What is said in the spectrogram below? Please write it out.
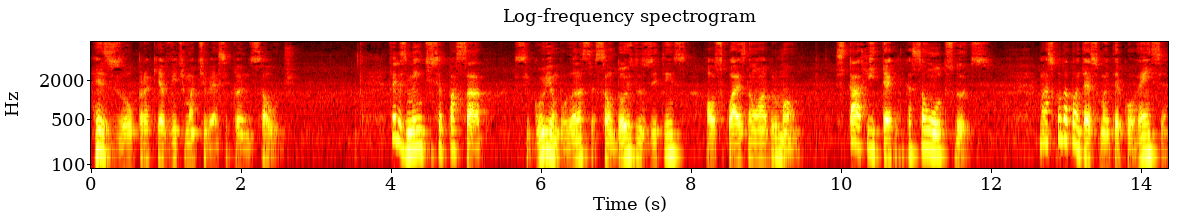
rezou para que a vítima tivesse plano de saúde. Felizmente isso é passado. Seguro e ambulância são dois dos itens aos quais não abro mão. Staff e técnica são outros dois. Mas quando acontece uma intercorrência,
